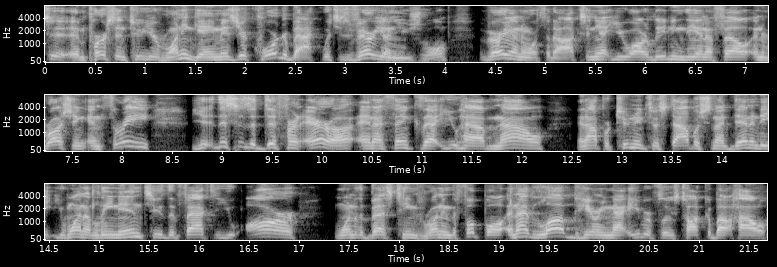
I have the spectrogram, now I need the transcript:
to in person to your running game is your quarterback, which is very unusual, very unorthodox, and yet you are leading the NFL in rushing. And three, you, this is a different era, and I think that you have now an opportunity to establish an identity. You want to lean into the fact that you are one of the best teams running the football. And I loved hearing Matt Eberflus talk about how,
